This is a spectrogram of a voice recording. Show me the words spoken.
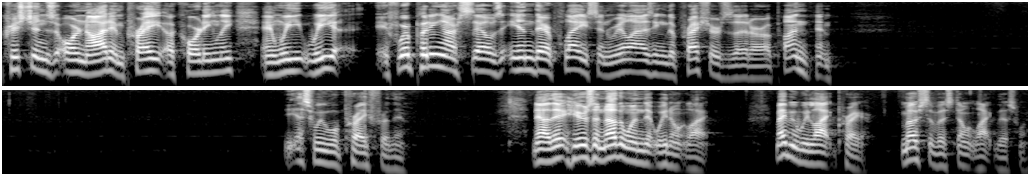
Christians or not and pray accordingly. And we, we if we're putting ourselves in their place and realizing the pressures that are upon them, yes, we will pray for them. Now, there, here's another one that we don't like. Maybe we like prayer. Most of us don't like this one.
